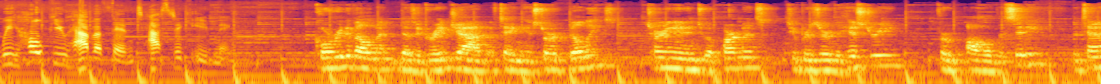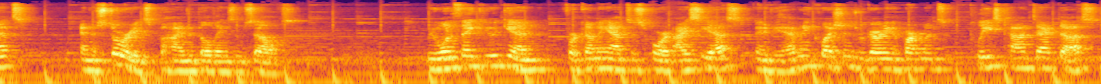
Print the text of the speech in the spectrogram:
We hope you have a fantastic evening. Core Redevelopment does a great job of taking historic buildings, turning it into apartments to preserve the history for all of the city, the tenants, and the stories behind the buildings themselves. We want to thank you again for coming out to support ICS, and if you have any questions regarding apartments, please contact us.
